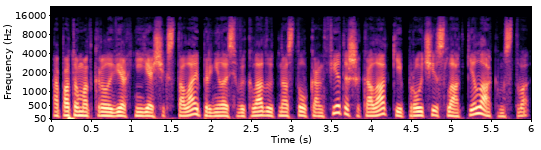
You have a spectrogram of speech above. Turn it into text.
А потом открыла верхний ящик стола и принялась выкладывать на стол конфеты, шоколадки и прочие сладкие лакомства.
